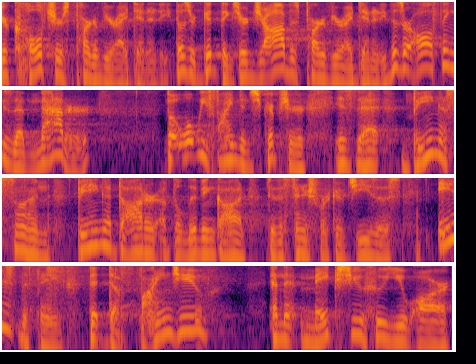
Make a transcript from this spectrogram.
Your culture is part of your identity. Those are good things. Your job is part of your identity. Those are all things that matter. But what we find in Scripture is that being a son, being a daughter of the living God through the finished work of Jesus is the thing that defines you and that makes you who you are.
